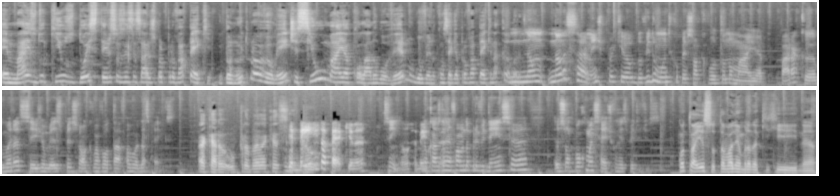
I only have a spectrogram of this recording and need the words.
é mais do que os dois terços necessários para aprovar a PEC. Então, muito provavelmente, se o Maia colar no governo, o governo consegue aprovar a PEC na Câmara. Não, não necessariamente, porque eu duvido muito que o pessoal que votou no Maia para a Câmara seja o mesmo pessoal que vai votar a favor das PECs. Ah, cara, o problema é que assim. Depende do- da PEC, né? Sim, no caso da reforma da Previdência, eu sou um pouco mais cético a respeito disso. Quanto a isso, eu tava lembrando aqui que, né,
